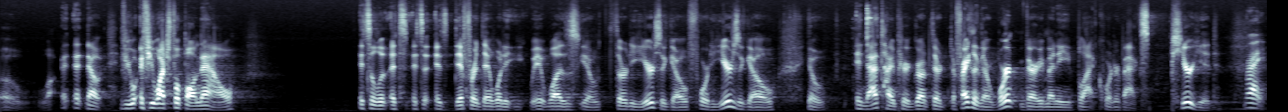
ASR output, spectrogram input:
oh, now if you if you watch football now it's a it's it's it's different than what it, it was you know 30 years ago 40 years ago you know in that time period growing up there, there frankly there weren't very many black quarterbacks period right.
